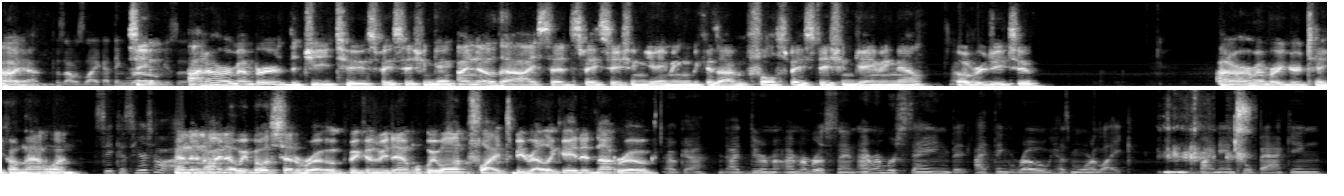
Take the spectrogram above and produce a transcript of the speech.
oh, yeah. Because I was like, I think See, Rogue is a. I don't remember the G2 Space Station game. I know that I said Space Station Gaming because I'm full Space Station Gaming now Okay. over G2. I don't remember your take on that one. See, because here's how I. And then I know we both said Rogue because we didn't. We want Flight to be relegated, not Rogue. Okay, I do remember. I remember us saying. I remember saying that I think Rogue has more like financial backing,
